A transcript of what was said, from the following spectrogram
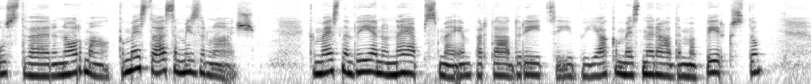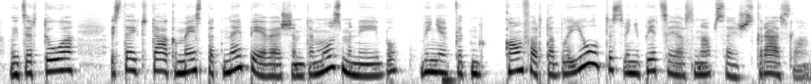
uztvēra normāli, ka mēs to esam izrunājuši, ka mēs nevienu neapsmējam par tādu rīcību, ja, ka mēs nerādām ar pirkstu. Līdz ar to es teiktu tā, ka mēs pat nepievēršam tam uzmanību. Viņa, kad komfortabli jūtas, viņa pieceļās un apsēžas krēslā.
